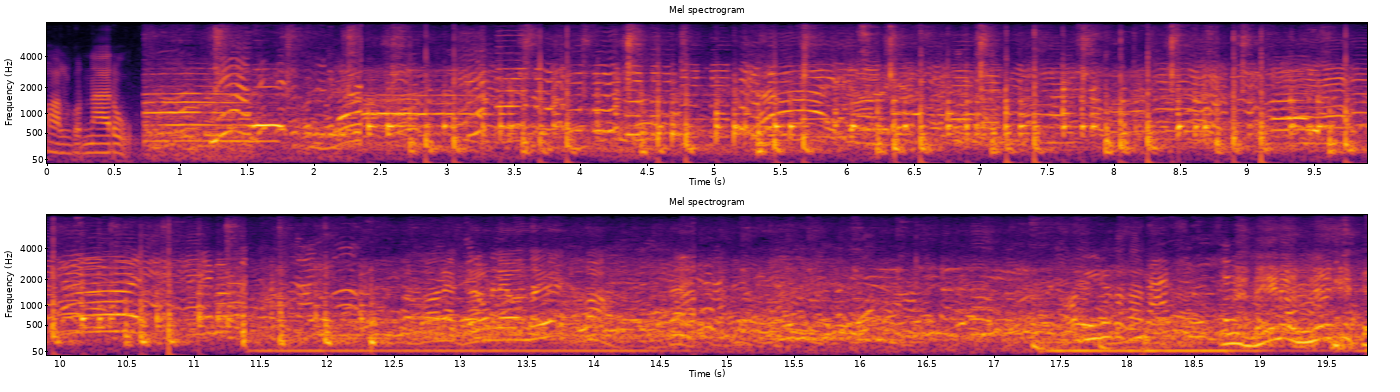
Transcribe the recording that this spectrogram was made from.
పాల్గొన్నారు. మేడం మ్యూజిక్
